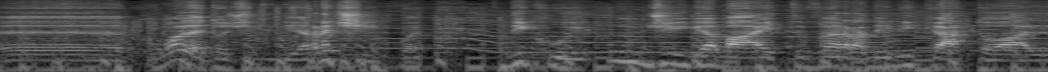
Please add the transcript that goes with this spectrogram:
eh, come ho detto GDDR5 di cui 1 GB verrà dedicato al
